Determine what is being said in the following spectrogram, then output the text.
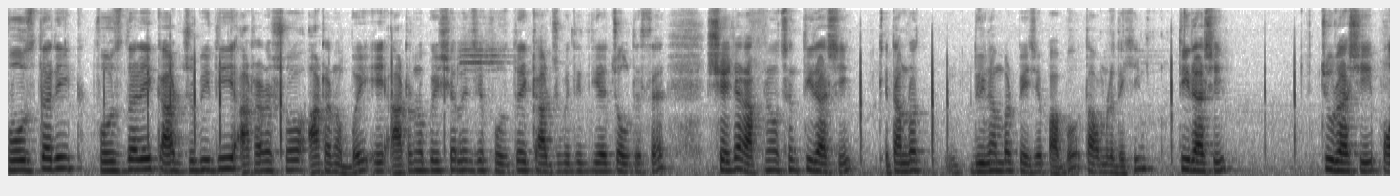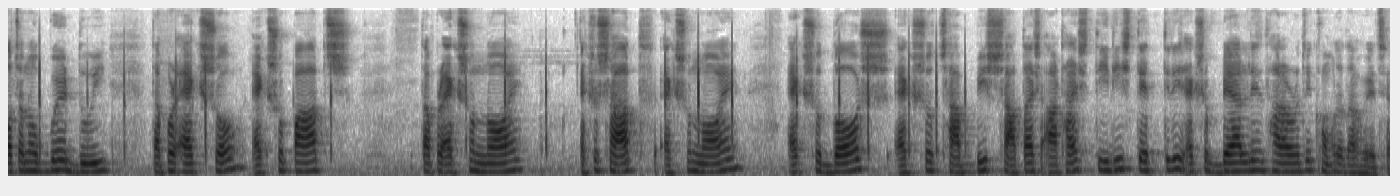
ফৌজদারি ফৌজদারি কার্যবিধি আঠারোশো আটানব্বই, এই আটানব্বই সালে যে ফৌজদারি কার্যবিধি দিয়ে চলতেছে, সেটার আপনি হচ্ছেন তিরাশি। এটা আমরা দুই নম্বর পেজে পাবো, তাও আমরা দেখি। তিরাশি, চুরাশি পঁচানব্বইয়ের দুই, তারপর একশো একশো পাঁচ, তারপর একশো নয়, একশো সাত, একশো নয় একশো দশ, একশো ছাব্বিশ, সাতাশ, আঠাশ, তিরিশ, তেত্রিশ, একশো বিয়াল্লিশ ধারা অনুযায়ী ক্ষমতা দেওয়া হয়েছে।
